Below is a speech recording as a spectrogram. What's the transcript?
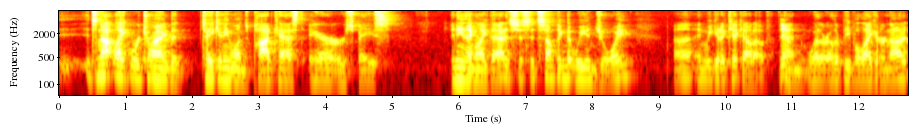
It's not like we're trying to take anyone's podcast air or space, anything like that. It's just it's something that we enjoy uh, and we get a kick out of. Yeah. And whether other people like it or not, it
